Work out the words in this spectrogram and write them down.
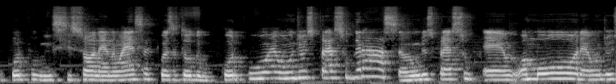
o corpo em si só, né? Não é essa coisa toda. O corpo é onde eu expresso graça, é onde eu expresso é, o amor, é onde eu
